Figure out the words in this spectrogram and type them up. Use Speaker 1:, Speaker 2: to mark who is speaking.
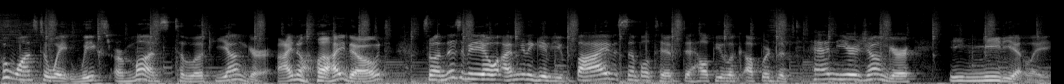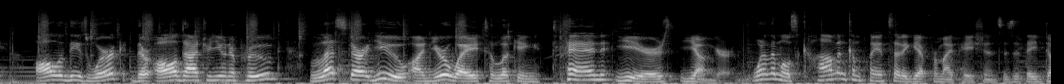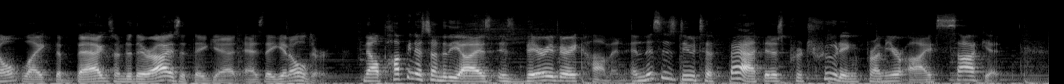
Speaker 1: Who wants to wait weeks or months to look younger? I know I don't. So in this video, I'm gonna give you five simple tips to help you look upwards of 10 years younger immediately. All of these work, they're all Dr. Youn approved. Let's start you on your way to looking 10 years younger. One of the most common complaints that I get from my patients is that they don't like the bags under their eyes that they get as they get older. Now, puffiness under the eyes is very, very common, and this is due to fat that is protruding from your eye socket.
